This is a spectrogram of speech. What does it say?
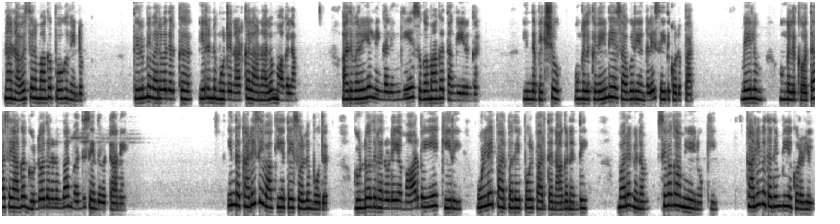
நான் அவசரமாக போக வேண்டும். திரும்பி வருவதற்கு இரண்டு மூன்று நாட்கள் ஆனாலும் ஆகலாம். அதுவரையில் நீங்கள் இங்கேயே சுகமாக தங்கியிருங்கள். இந்த பிக்ஷு உங்களுக்கு வேண்டிய சௌகரியங்களை செய்து கொடுப்பார். மேலும் உங்களுக்கு ஒத்தாசையாக குண்டோதரனும் தான் வந்து சேர்ந்து விட்டானே. இந்த கடைசி வாக்கியத்தை சொல்லும்போது குண்டோதரனுடைய மார்பையே கீறி உள்ளே பார்ப்பதை போல் பார்த்த நாகநந்தி மறுகணம் சிவகாமியை நோக்கி கனிவு ததும்பிய குரலில்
